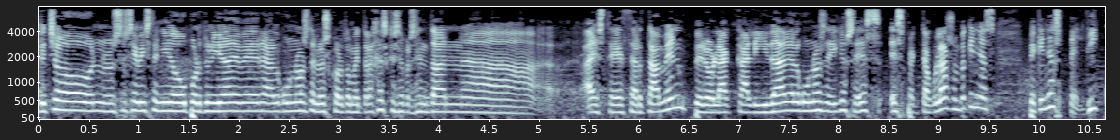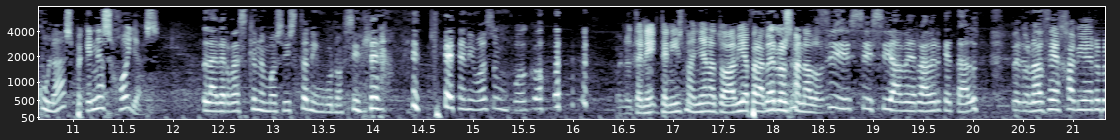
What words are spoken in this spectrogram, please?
De hecho, no sé si habéis tenido oportunidad de ver algunos de los cortometrajes que se presentan a, a este certamen, pero la calidad de algunos de ellos es espectacular. Son pequeñas, pequeñas películas, pequeñas joyas. La verdad es que no hemos visto ninguno, sinceramente. Venimos un poco. Bueno, tenéis, tenéis mañana todavía para ver los ganadores. Sí, sí, sí, a ver, a ver qué tal. Pero ¿Conoce Javier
